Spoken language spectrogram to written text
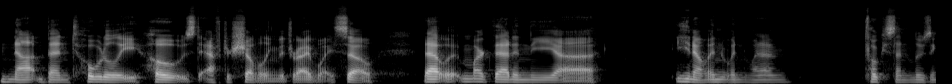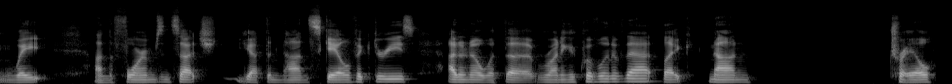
not been totally hosed after shoveling the driveway. So that would mark that in the, uh, you know, and when, when I'm focused on losing weight on the forums and such, you got the non scale victories. I don't know what the running equivalent of that, like non trail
